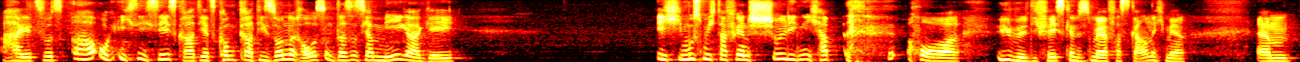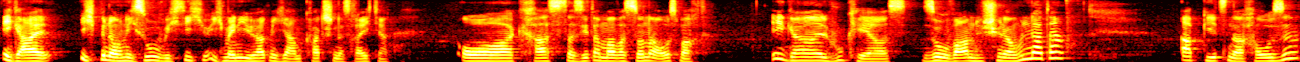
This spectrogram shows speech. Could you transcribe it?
Ah, jetzt wird's. Ah, oh, ich, ich sehe es gerade. Jetzt kommt gerade die Sonne raus und das ist ja mega gay. Ich muss mich dafür entschuldigen. Ich habe. oh, übel. Die Facecam sieht man ja fast gar nicht mehr. Ähm, egal. Ich bin auch nicht so wichtig. Ich meine, ihr hört mich ja am Quatschen, das reicht ja. Oh, krass. Da seht ihr mal, was Sonne ausmacht. Egal, who cares. So, war ein schöner Hunderter. Ab geht's nach Hause.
